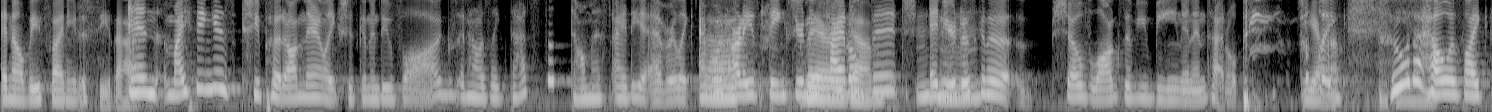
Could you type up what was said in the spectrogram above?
and it'll be funny to see that. And my thing is, she put on there like she's gonna do vlogs, and I was like, that's the dumbest idea ever. Like everyone already thinks you're an entitled dumb. bitch, and you're just mm-hmm. gonna show vlogs of you being an entitled bitch. yeah, like, who the hell was like,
